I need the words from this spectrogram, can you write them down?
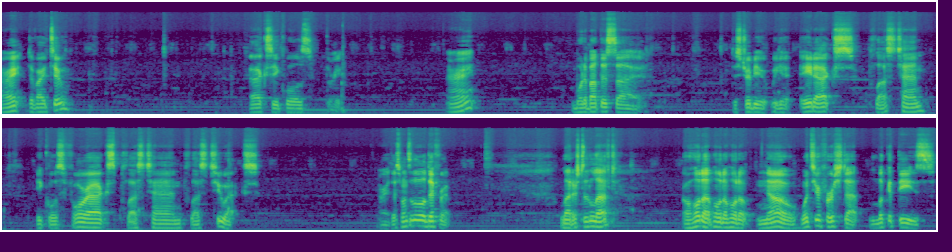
All right, divide 2. x equals 3. All right. What about this side? Distribute. We get 8x plus 10 equals 4x plus 10 plus 2x. All right, this one's a little different. Letters to the left. Oh, hold up, hold up, hold up. No. What's your first step? Look at these.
